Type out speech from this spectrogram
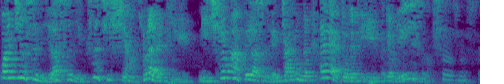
关键是你要是你自己想出来的比喻，你千万不要是人家用的太多的比喻，那就没意思了。是是是，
